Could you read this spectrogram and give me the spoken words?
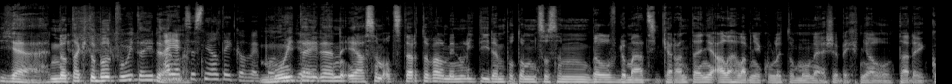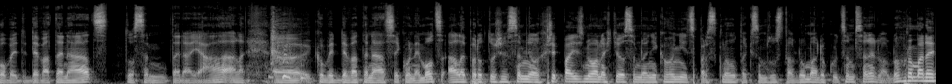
Je, yeah, no tak to byl tvůj týden. A jak se sněl ty kovy? Můj týden, já jsem odstartoval minulý týden po tom, co jsem byl v domácí karanténě, ale hlavně kvůli tomu ne, že bych měl tady COVID-19, to jsem teda já, ale uh, COVID-19 jako nemoc, ale protože jsem měl chřipajznu a nechtěl jsem na někoho nic prsknout, tak jsem zůstal doma, dokud jsem se nedal dohromady.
